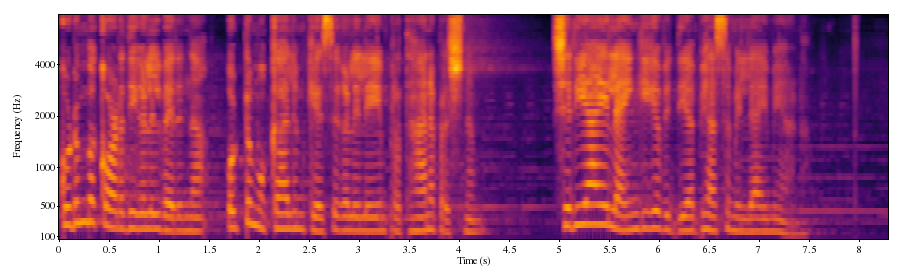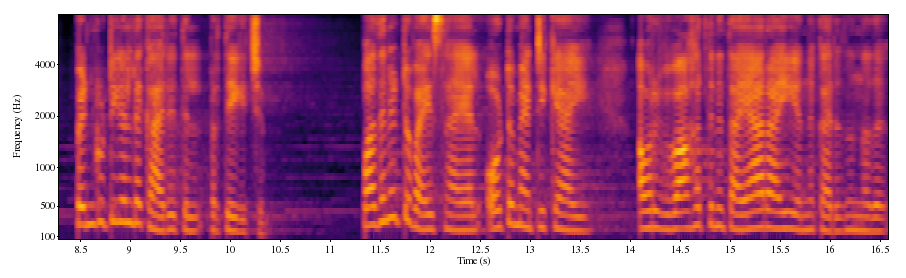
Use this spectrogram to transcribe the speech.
കുടുംബ കോടതികളിൽ വരുന്ന ഒട്ടുമുക്കാലും കേസുകളിലെയും പ്രധാന പ്രശ്നം ശരിയായ ലൈംഗിക വിദ്യാഭ്യാസമില്ലായ്മയാണ്. പെൺകുട്ടികളുടെ കാര്യത്തിൽ പ്രത്യേകിച്ചും. പതിനെട്ട് വയസ്സായാൽ ഓട്ടോമാറ്റിക്കായി അവർ വിവാഹത്തിന് തയ്യാറായി എന്ന് കരുതുന്നത്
